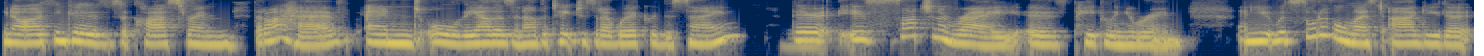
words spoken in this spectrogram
you know, I think of the classroom that I have and all the others and other teachers that I work with the same. There mm. such an array of people in your room. And you would sort of almost argue that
